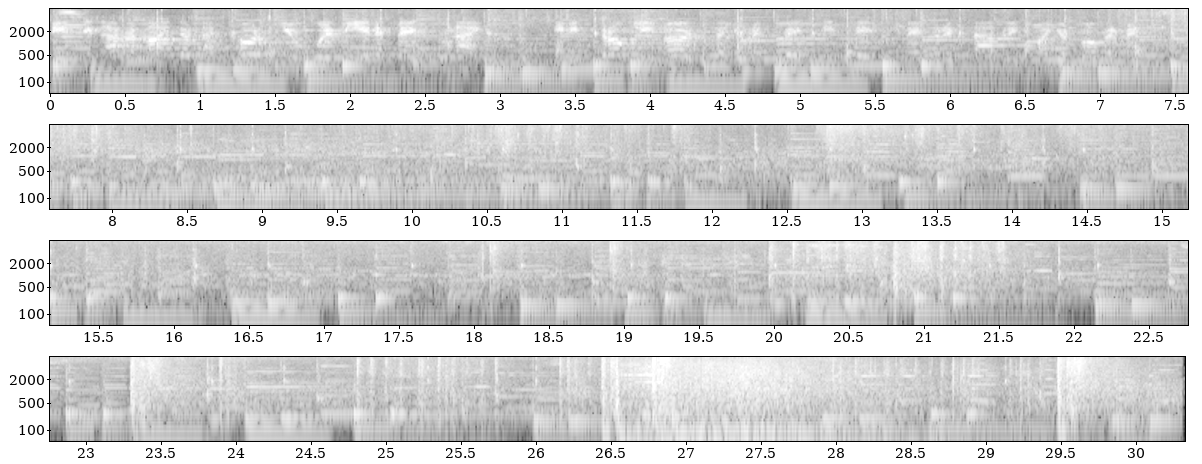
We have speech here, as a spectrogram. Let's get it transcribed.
This is a reminder that curfew will be in effect tonight. It is strongly urged that you respect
